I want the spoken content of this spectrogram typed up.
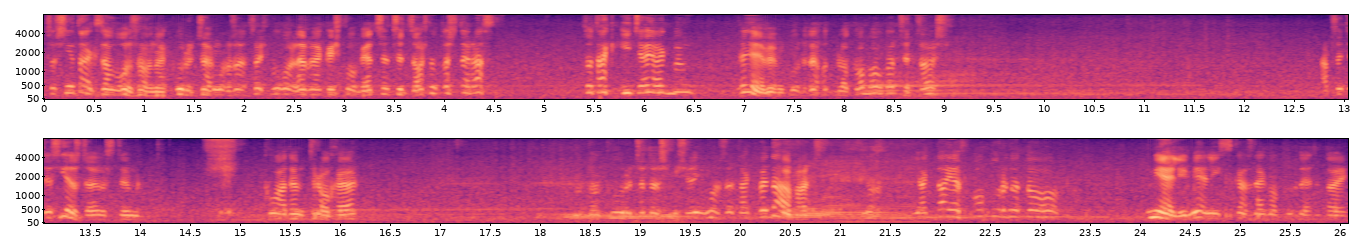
coś nie tak założone, kurczę, może coś było lewe jakieś powietrze czy coś, no toż teraz to tak idzie jakbym, ja nie wiem, kurde, odblokował go czy coś. A przecież jeżdżę już tym kładem trochę. No to kurczę, też mi się może tak wydawać. No, jak daję w opór, no to mieli, mieli z każdego kurde tutaj.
